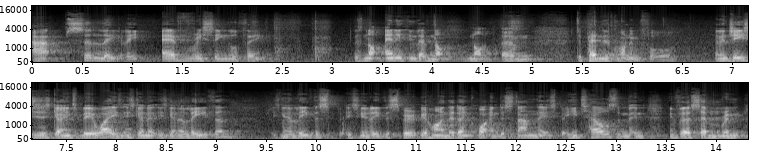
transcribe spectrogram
absolutely every single thing. There's not anything they've not, not um, depended upon him for. And then Jesus is going to be away. He's going to, he's going to leave them. He's going, to leave the, he's going to leave the Spirit behind. They don't quite understand this, but he tells them in, in verse 7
